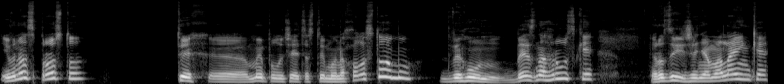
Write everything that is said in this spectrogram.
І в нас просто тих, е, ми, виходить, стоїмо на холостому, двигун без нагрузки, розрідження маленьке,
